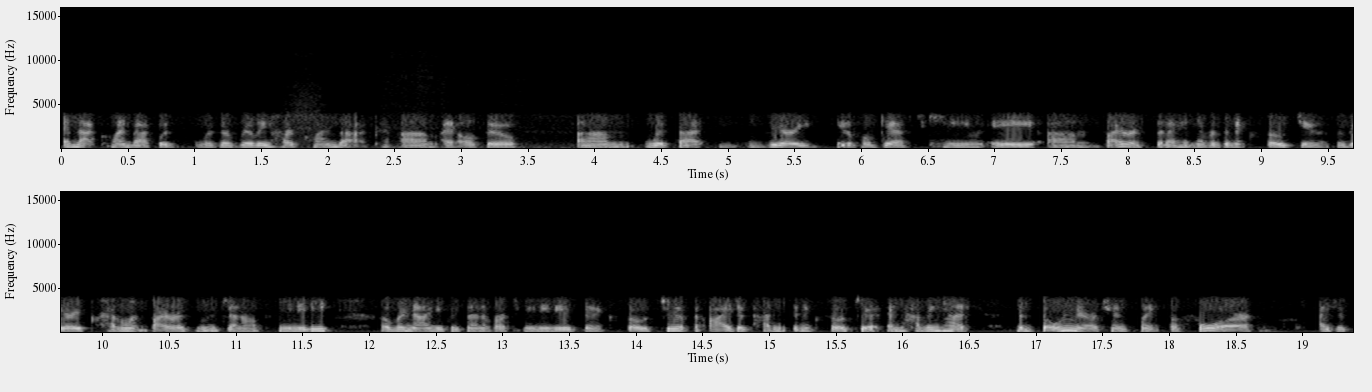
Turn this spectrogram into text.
and that climb back was was a really hard climb back. Um, I also um, with that very beautiful gift came a um, virus that I had never been exposed to. It's a very prevalent virus in the general community. Over 90% of our community has been exposed to it, but I just hadn't been exposed to it. And having had the bone marrow transplant before, I just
